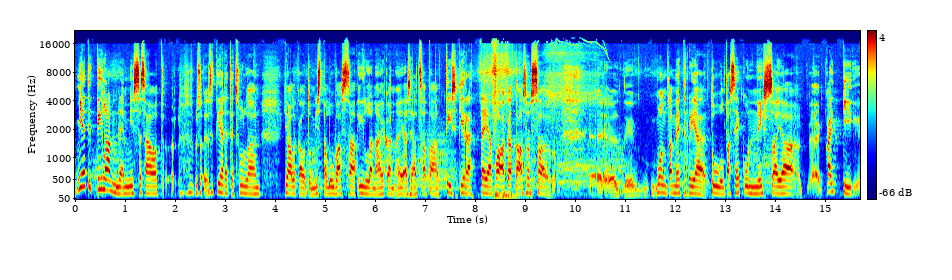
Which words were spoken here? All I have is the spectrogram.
mieti tilanne, missä sä oot, sä tiedät, että sulla on jalkautumista luvassa illan aikana ja sieltä sataa tiskirättejä vaakatasossa monta metriä tuulta sekunnissa ja kaikki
